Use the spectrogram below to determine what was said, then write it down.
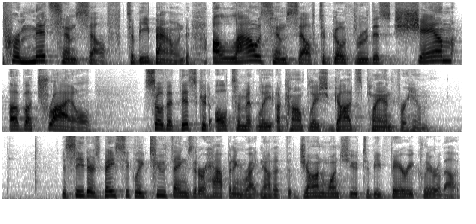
permits himself to be bound, allows himself to go through this sham of a trial so that this could ultimately accomplish God's plan for him. You see, there's basically two things that are happening right now that John wants you to be very clear about.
